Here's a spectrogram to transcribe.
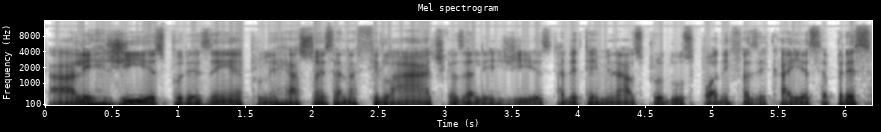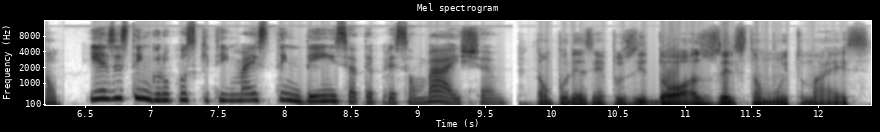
alergias, por exemplo, né? reações anafiláticas, alergias a determinados produtos podem fazer cair essa pressão. E existem grupos que têm mais tendência a ter pressão baixa? Então, por exemplo, os idosos, eles estão muito mais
